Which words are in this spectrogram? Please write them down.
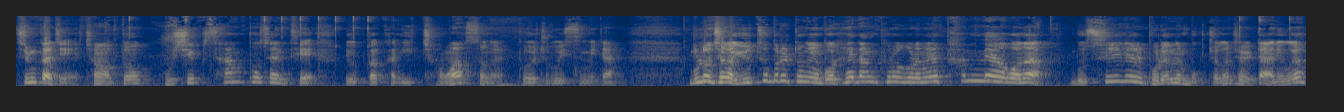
지금까지 정확도 93%에 육박한 이 정확성을 보여주고 있습니다. 물론 제가 유튜브를 통해 뭐 해당 프로그램을 판매하거나 뭐 수익을 보려는 목적은 절대 아니고요.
